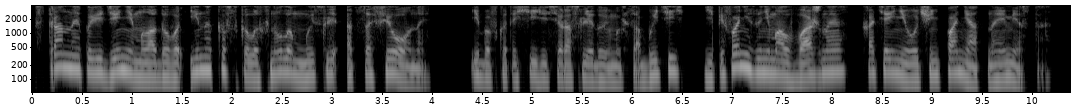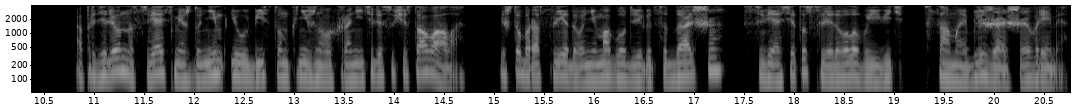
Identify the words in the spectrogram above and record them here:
Странное поведение молодого инока всколыхнуло мысли отца Фионы, ибо в катехизисе расследуемых событий Епифаний занимал важное, хотя и не очень понятное место. Определенно связь между ним и убийством книжного хранителя существовала, и чтобы расследование могло двигаться дальше, связь эту следовало выявить в самое ближайшее время.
